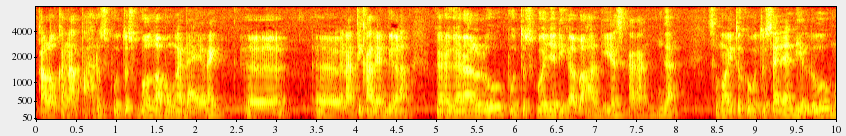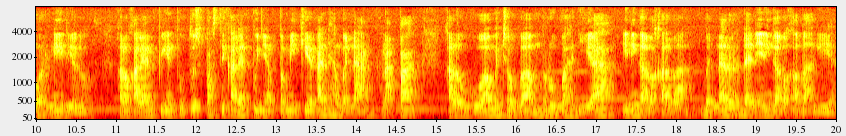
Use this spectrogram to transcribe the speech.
kalau kenapa harus putus gua nggak mau nggak direct uh, uh, nanti kalian bilang gara-gara lu putus gue jadi nggak bahagia sekarang. Enggak semua itu keputusannya di lu murni di lu. Kalau kalian pingin putus pasti kalian punya pemikiran yang benar. Kenapa? Kalau gue mencoba merubah dia ini nggak bakal bener dan ini nggak bakal bahagia.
